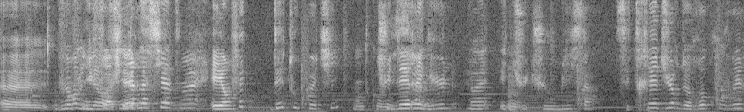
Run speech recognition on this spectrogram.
Euh, il faut finir l'assiette. Et en fait, dès tout petit, tu dérégules et tu, tu oublies ça. C'est très dur de recouvrir,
